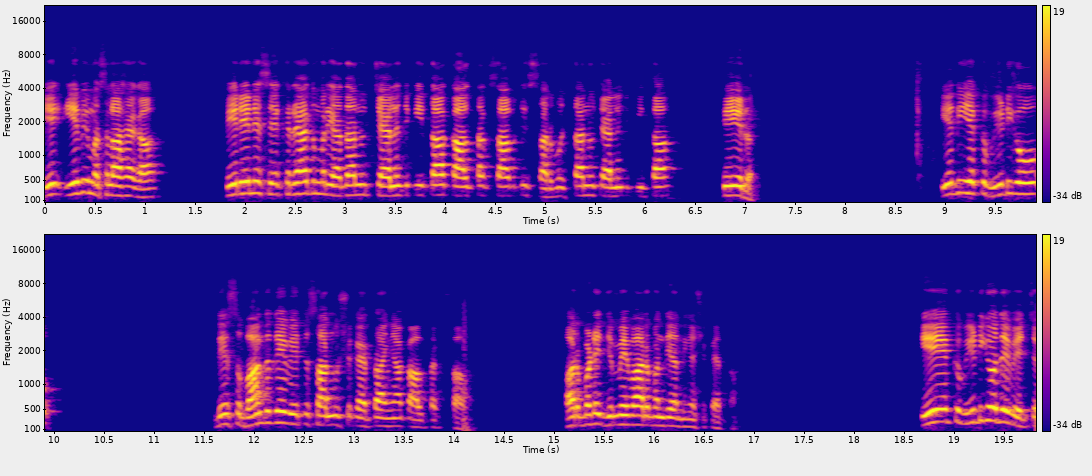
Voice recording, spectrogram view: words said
ਇਹ ਇਹ ਵੀ ਮਸਲਾ ਹੈਗਾ। ਫਿਰ ਇਹਨੇ ਸਿੱਖ ਰਹਿਤ ਮਰਿਆਦਾ ਨੂੰ ਚੈਲੰਜ ਕੀਤਾ, ਅਕਾਲ ਤਖਤ ਸਾਹਿਬ ਦੀ ਸਰਵਉੱਚਤਾ ਨੂੰ ਚੈਲੰਜ ਕੀਤਾ। ਫਿਰ ਇਹਦੀ ਇੱਕ ਵੀਡੀਓ ਦੇ ਸਬੰਧ ਦੇ ਵਿੱਚ ਸਾਨੂੰ ਸ਼ਿਕਾਇਤਾਂ ਆਈਆਂ ਅਕਾਲ ਤਖਤ ਸਾਹਿਬ। ਔਰ ਬੜੇ ਜ਼ਿੰਮੇਵਾਰ ਬੰਦਿਆਂ ਦੀਆਂ ਸ਼ਿਕਾਇਤਾਂ। ਇਹ ਇੱਕ ਵੀਡੀਓ ਦੇ ਵਿੱਚ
